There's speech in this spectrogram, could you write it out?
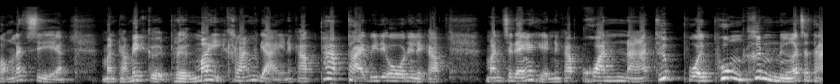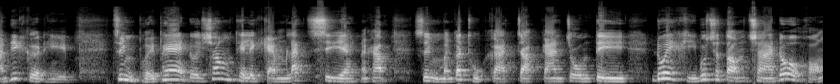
ของรัสเซีย มันทำให้เกิดเพลิงไหม้ครั้งใหญ่นะครับ ภาพถ่ายวิดีโอนี่เลยครับ มันแสดงให้เห็นนะครับ ควันหนาทึบพวยพุ่งขึ้นเหนือสถานที่เกิดเหตุ ซึ่งเผยแพร่โดยช่องเทเลแกรมรัสเซียนะครับ ซึ่งมันก็ถูกกัดจากการโจมตีด้วยขีบุสตอมชาโดของ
